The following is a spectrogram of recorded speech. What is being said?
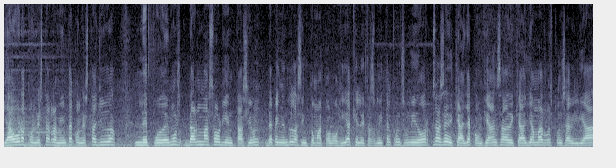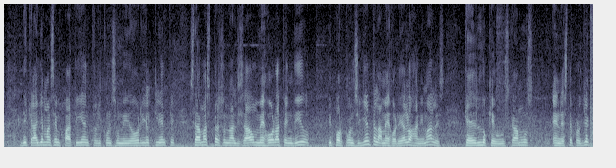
Y ahora con esta herramienta, con esta ayuda, le podemos dar más orientación dependiendo de la sintomatología que le transmite el consumidor. Eso hace de que haya confianza, de que haya más responsabilidad, de que haya más empatía entre el consumidor y el cliente, sea más personalizado, mejor atendido y por consiguiente la mejoría de los animales, que es lo que buscamos en este proyecto.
